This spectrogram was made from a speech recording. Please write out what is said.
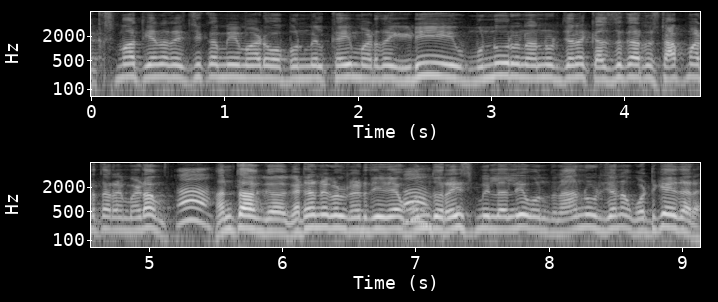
ಅಕಸ್ಮಾತ್ ಏನಾರ ಹೆಚ್ಚು ಕಮ್ಮಿ ಮಾಡಿ ಒಬ್ಬನ ಮೇಲೆ ಕೈ ಮಾಡಿದ್ರೆ ಇಡೀ ಮುನ್ನೂರು ನಾನ್ನೂರು ಜನ ಕೆಲಸಗಾರರು ಸ್ಟಾಪ್ ಮಾಡ್ತಾರೆ ಮೇಡಮ್. ಅಂತ ಘಟನೆಗಳು ನಡೆದಿದೆ. ಒಂದು ರೈಸ್ ಮಿಲ್ ಅಲ್ಲಿ ಒಂದು ನಾನ್ನೂರು ಜನ ಒಟ್ಟಿಗೆ ಇದ್ದಾರೆ.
